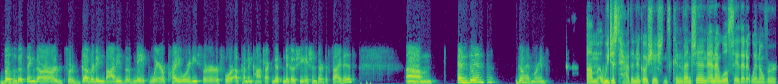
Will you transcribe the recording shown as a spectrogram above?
both of those things are, are, sort of governing bodies of MAPE where priorities for for upcoming contract ne negotiations are decided. Um, and then, go ahead, Maureen. Um, we just had the negotiations convention, and I will say that it went over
